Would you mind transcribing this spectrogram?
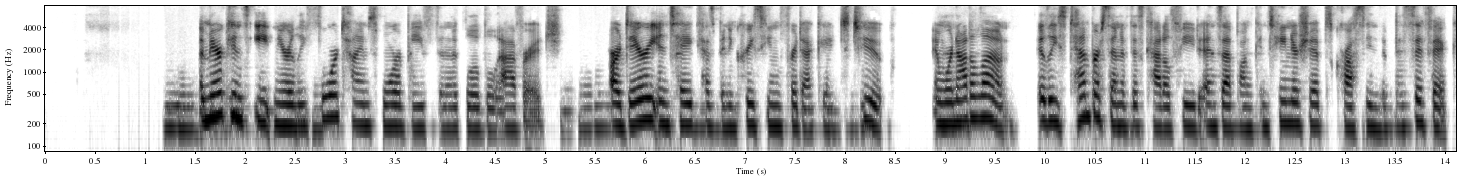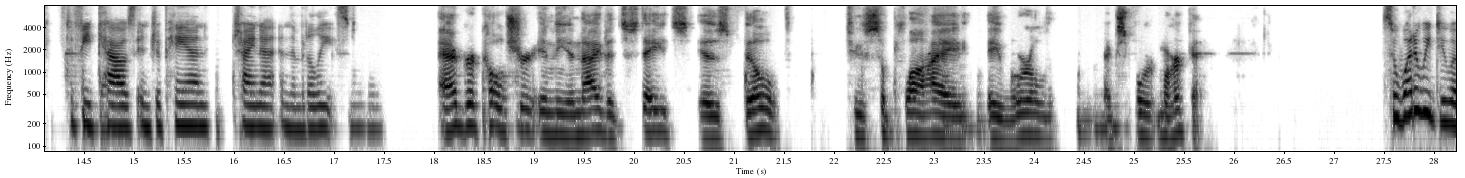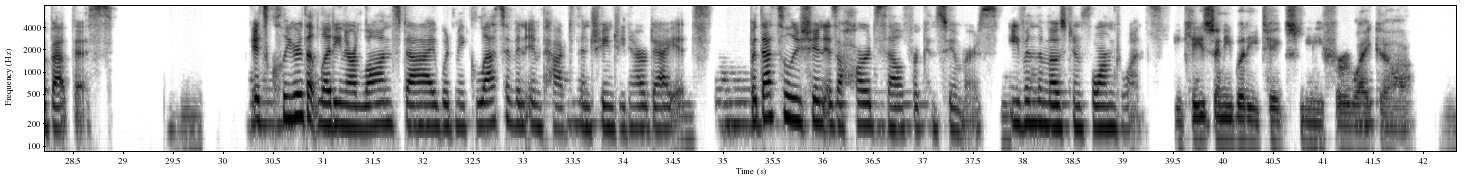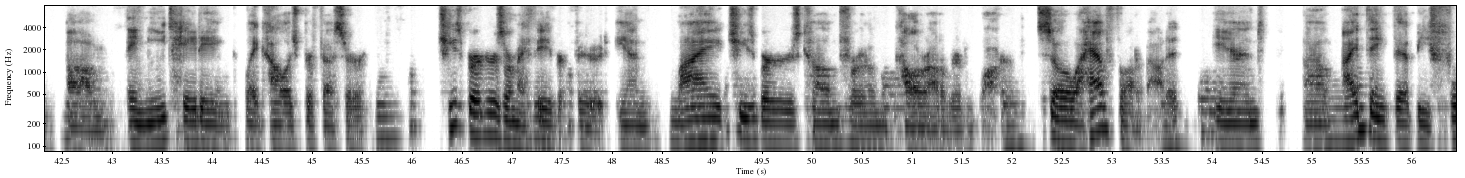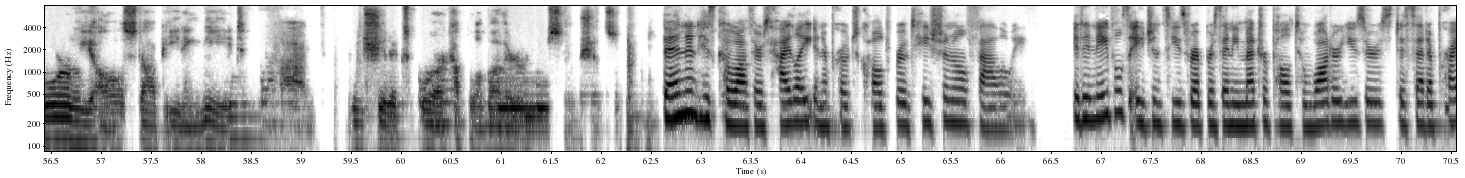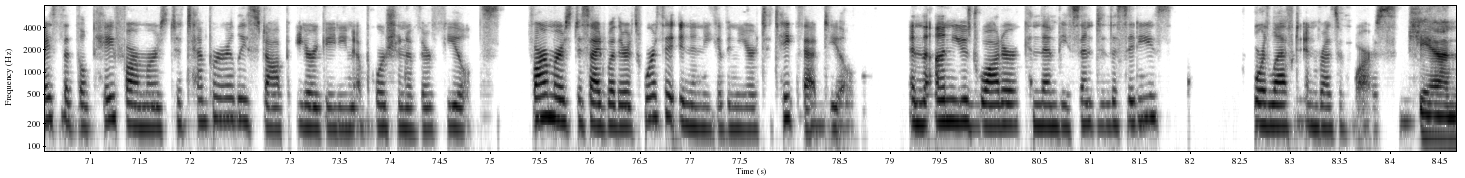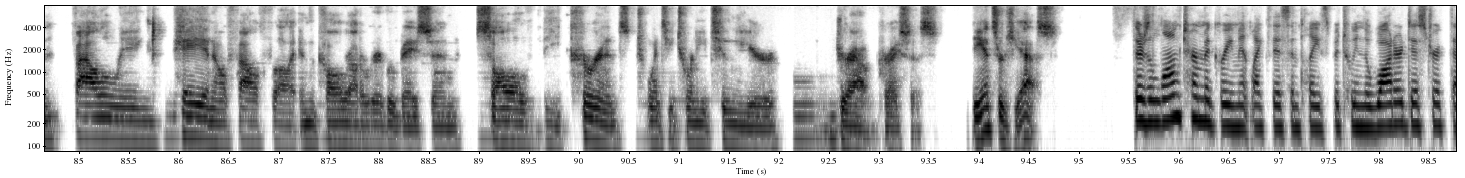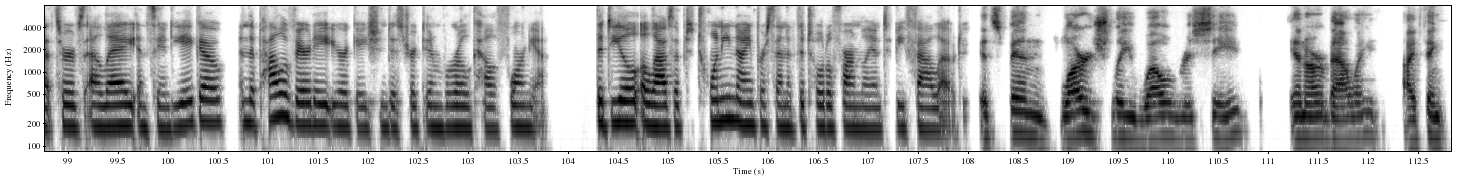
Americans eat nearly four times more beef than the global average. Our dairy intake has been increasing for decades too, and we're not alone. At least 10% of this cattle feed ends up on container ships crossing the Pacific to feed cows in Japan, China, and the Middle East. Agriculture in the United States is built to supply a world export market. So, what do we do about this? It's clear that letting our lawns die would make less of an impact than changing our diets. But that solution is a hard sell for consumers, even the most informed ones. In case anybody takes me for like a um, a meat hating like college professor, cheeseburgers are my favorite food, and my cheeseburgers come from Colorado River water. So I have thought about it, and uh, I think that before we all stop eating meat, um, we should explore a couple of other solutions. Ben and his co authors highlight an approach called rotational fallowing. It enables agencies representing metropolitan water users to set a price that they'll pay farmers to temporarily stop irrigating a portion of their fields. Farmers decide whether it's worth it in any given year to take that deal, and the unused water can then be sent to the cities or left in reservoirs. Can fallowing hay and alfalfa in the Colorado River Basin solve the current 2022 year drought crisis? The answer is yes. There's a long term agreement like this in place between the water district that serves LA and San Diego and the Palo Verde Irrigation District in rural California. The deal allows up to 29% of the total farmland to be fallowed. It's been largely well received in our valley. I think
